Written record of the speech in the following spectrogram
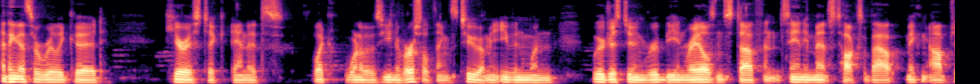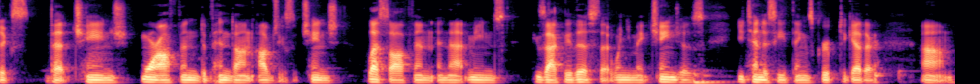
I think that's a really good heuristic and it's like one of those universal things too. I mean, even when we were just doing Ruby and Rails and stuff, and Sandi Metz talks about making objects that change more often depend on objects that change less often, and that means exactly this: that when you make changes, you tend to see things grouped together. Um,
